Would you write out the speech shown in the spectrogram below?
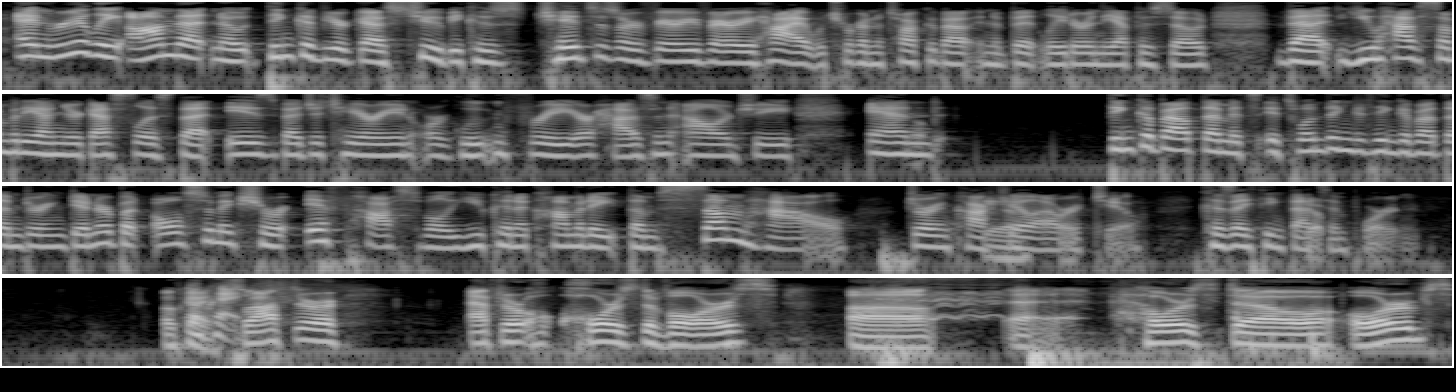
and really, on that note, think of your guests too, because chances are very, very high, which we're going to talk about in a bit later in the episode, that you have somebody on your guest list that is vegetarian or gluten free or has an allergy. And yep think about them. It's it's one thing to think about them during dinner, but also make sure, if possible, you can accommodate them somehow during cocktail yeah. hour too, because I think that's yep. important. Okay, okay, so after after hors d'oeuvres, uh, uh Hors d'oeuvres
